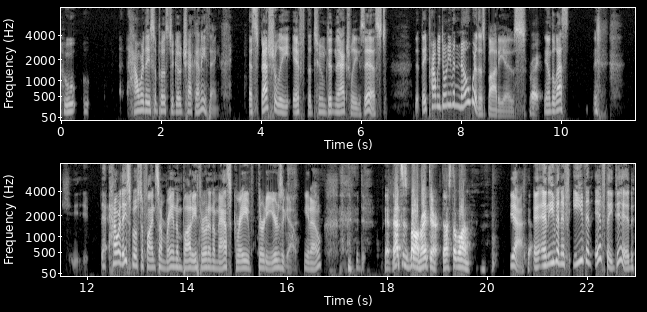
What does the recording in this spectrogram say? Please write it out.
who how are they supposed to go check anything? Especially if the tomb didn't actually exist, they probably don't even know where this body is. Right. You know, the last how are they supposed to find some random body thrown in a mass grave 30 years ago you know yeah that's his bone right there that's the one yeah. yeah. and even if even if they did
